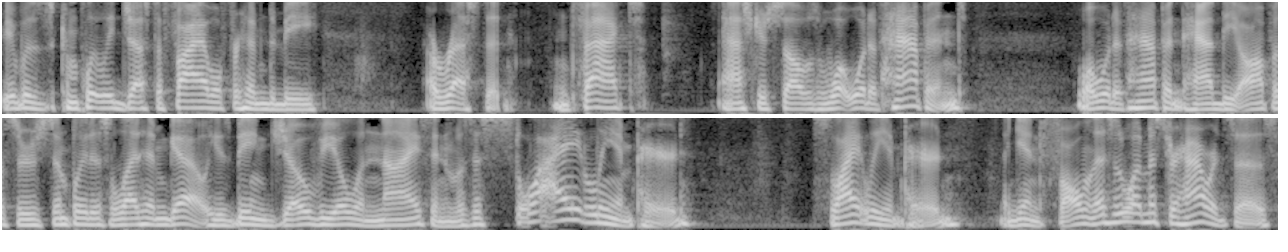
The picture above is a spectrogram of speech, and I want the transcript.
it was completely justifiable for him to be arrested. In fact, ask yourselves what would have happened what would have happened had the officers simply just let him go? He was being jovial and nice and was just slightly impaired. Slightly impaired. Again, fallen. This is what Mr. Howard says.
